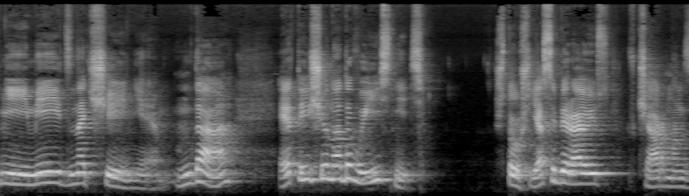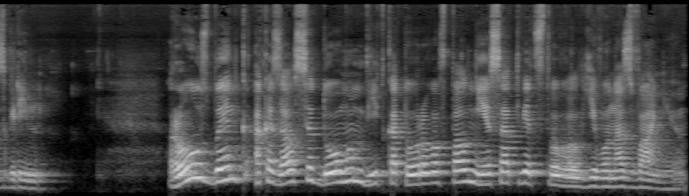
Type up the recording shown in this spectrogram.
«Не имеет значения. Да, это еще надо выяснить». «Что ж, я собираюсь Чарманс Грин. Роузбэнк оказался домом, вид которого вполне соответствовал его названию,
